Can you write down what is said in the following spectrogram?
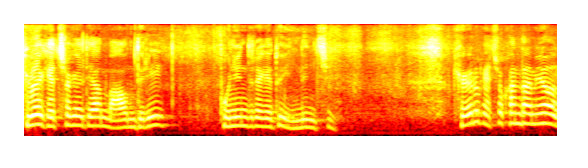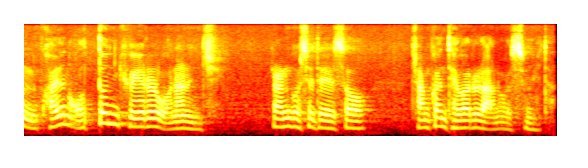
교회 개척에 대한 마음들이 본인들에게도 있는지 교회를 개척한다면 과연 어떤 교회를 원하는지라는 것에 대해서 잠깐 대화를 나누었습니다.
